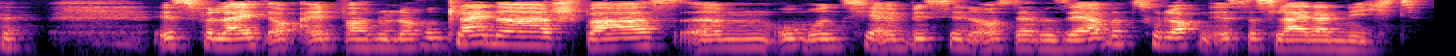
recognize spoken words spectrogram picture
ist vielleicht auch einfach nur noch ein kleiner Spaß, ähm, um uns hier ein bisschen aus der Reserve zu locken, ist es leider nicht.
